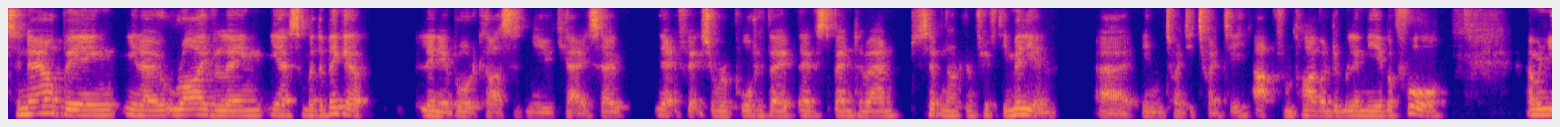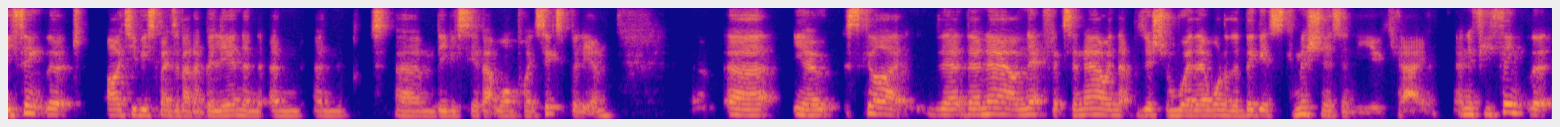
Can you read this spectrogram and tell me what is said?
to now being, you know, rivaling you know, some of the bigger linear broadcasters in the UK. So Netflix have reported they, they've spent around 750 million uh, in 2020, up from 500 million the year before. And when you think that ITV spends about a billion and, and, and um, BBC about 1.6 billion, uh, you know, Sky, they're, they're, now, Netflix are now in that position where they're one of the biggest commissioners in the UK. And if you think that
